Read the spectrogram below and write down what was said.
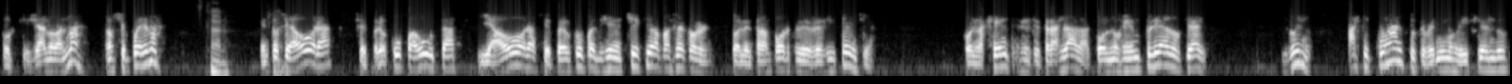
porque ya no dan más, no se puede más. Claro. Entonces ahora se preocupa UTA y ahora se preocupa diciendo, che, ¿qué va a pasar con el, con el transporte de resistencia? con la gente que se traslada, con los empleados que hay. Y bueno, ¿hace cuánto que venimos diciendo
